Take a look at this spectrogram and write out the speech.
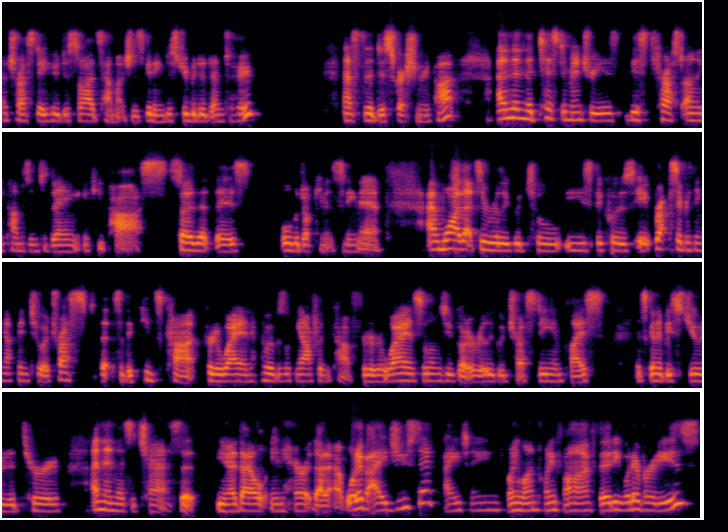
a trustee who decides how much is getting distributed and to who. That's the discretionary part. And then the testamentary is this trust only comes into being if you pass, so that there's all the documents sitting there. And why that's a really good tool is because it wraps everything up into a trust that so the kids can't fritter away and whoever's looking after them can't fritter away. And so long as you've got a really good trustee in place, it's going to be stewarded through. And then there's a chance that, you know, they'll inherit that at whatever age you set 18, 21, 25, 30, whatever it is.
